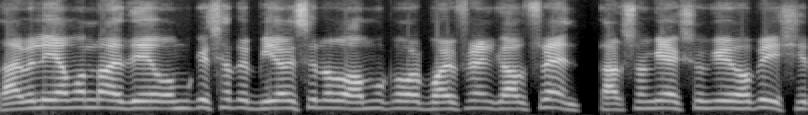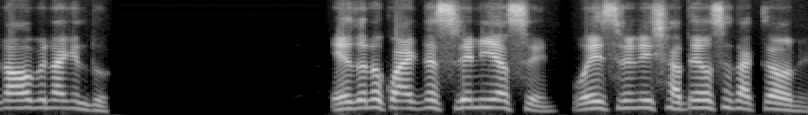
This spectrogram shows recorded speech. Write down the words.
তাই বলে এমন নয় যে অমুকের সাথে বিয়ে হয়েছিল, অমুক আমার বয়ফ্রেন্ড গার্লফ্রেন্ড তার সঙ্গে একসঙ্গে হবে, সেটা হবে না কিন্তু। এই জন্য কয়েকটা শ্রেণি আছে, ওই শ্রেণির সাথে হচ্ছে থাকতে হবে।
